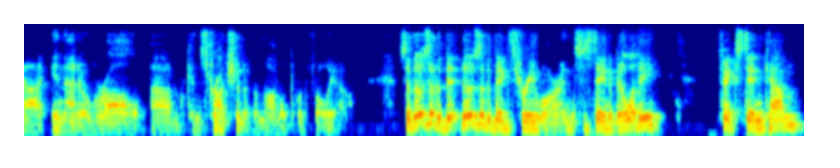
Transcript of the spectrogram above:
uh, in that overall um, construction of a model portfolio. So those are the those are the big three, Lauren: sustainability, fixed income,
